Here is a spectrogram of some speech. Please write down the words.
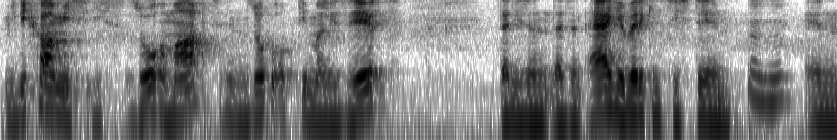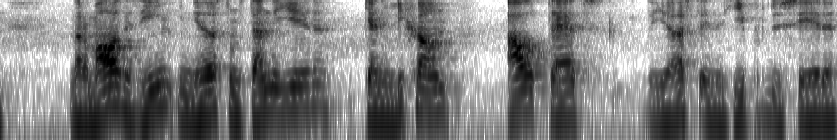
je lichaam is, is zo gemaakt en zo geoptimaliseerd, dat is, een, dat is een eigen werkend systeem. Mhm. En normaal gezien, in de juiste omstandigheden, kan je lichaam altijd de juiste energie produceren.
